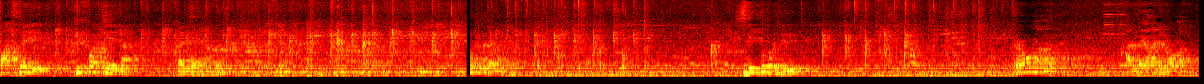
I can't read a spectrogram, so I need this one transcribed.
Faster. കാഴ്ചയാണ് സ്ലീപ്പ് കൊടുത്തിരുന്നു. റോളാണ്. അടുത്ത കമാൻഡ് റോളാണ്.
